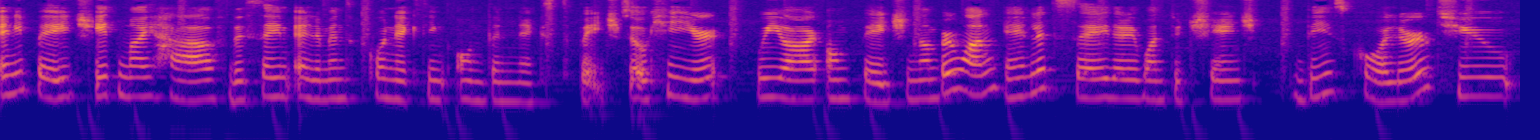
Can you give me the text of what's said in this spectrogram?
any page, it might have the same element connecting on the next page. So here we are on page number one and let's say that I want to change this color to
